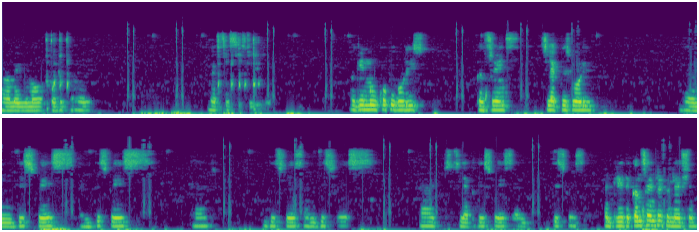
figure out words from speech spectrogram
uh, maybe more 45 let's say 60 degree. Again move copy bodies constraints select this body and this face and this face and this face and this face and select this face and this face and create a concentric relation.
